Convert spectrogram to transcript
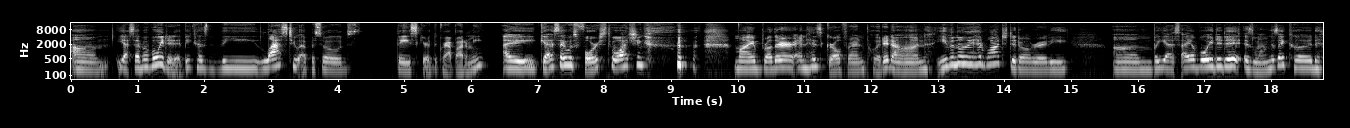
Um, yes, I've avoided it because the last two episodes they scared the crap out of me. I guess I was forced to watching my brother and his girlfriend put it on, even though they had watched it already. Um, but yes, I avoided it as long as I could,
